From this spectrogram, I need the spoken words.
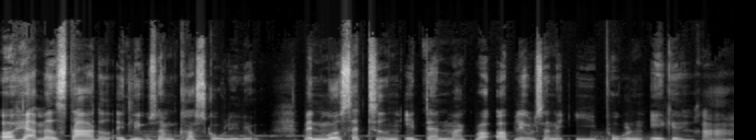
Og hermed startede et liv som kostskoleelev. Men modsat tiden i Danmark var oplevelserne i Polen ikke rare.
